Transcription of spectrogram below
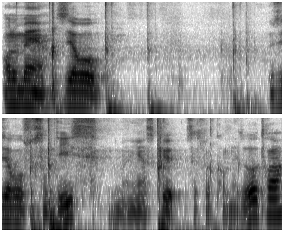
On le met 0 0,70 de manière à ce que ce soit comme les autres.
